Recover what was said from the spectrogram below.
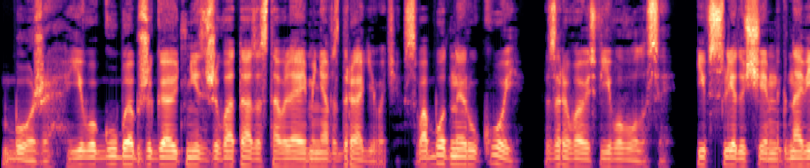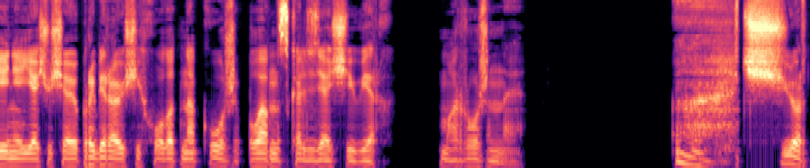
Боже, его губы обжигают низ живота, заставляя меня вздрагивать. Свободной рукой зарываюсь в его волосы. И в следующее мгновение я ощущаю пробирающий холод на коже, плавно скользящий вверх. Мороженое. Ах, чёрт.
